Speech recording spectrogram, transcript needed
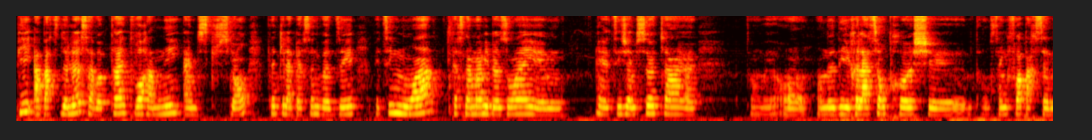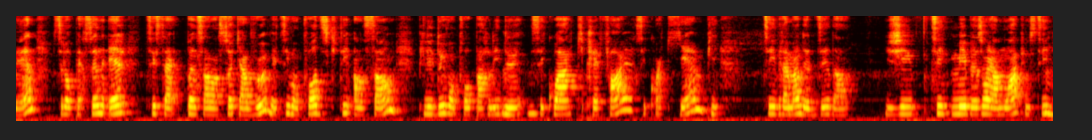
Puis à partir de là, ça va peut-être pouvoir amener à une discussion. Peut-être que la personne va dire, mais tu sais, moi, personnellement, mes besoins, euh, euh, tu sais, j'aime ça quand euh, on, on a des relations proches, euh, cinq fois par semaine. Puis c'est l'autre personne, elle, tu sais, c'est pas nécessairement ça qu'elle veut, mais tu sais, ils vont pouvoir discuter ensemble. Puis les deux vont pouvoir parler de Mhm. c'est quoi qu'ils préfèrent, c'est quoi qu'ils aiment. Puis, sais, vraiment de le dire dans j'ai tu mes besoins à moi, puis aussi Mhm.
